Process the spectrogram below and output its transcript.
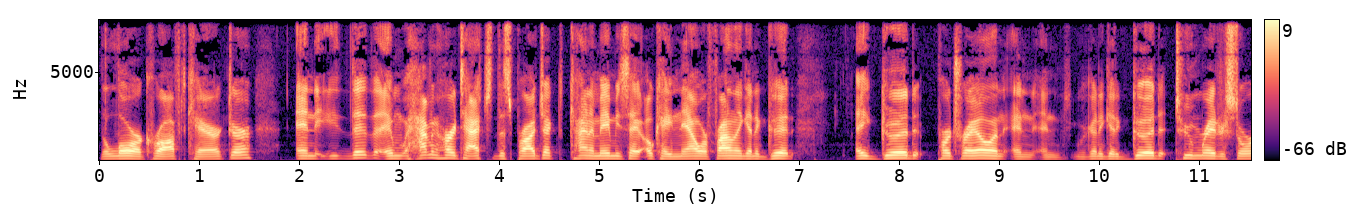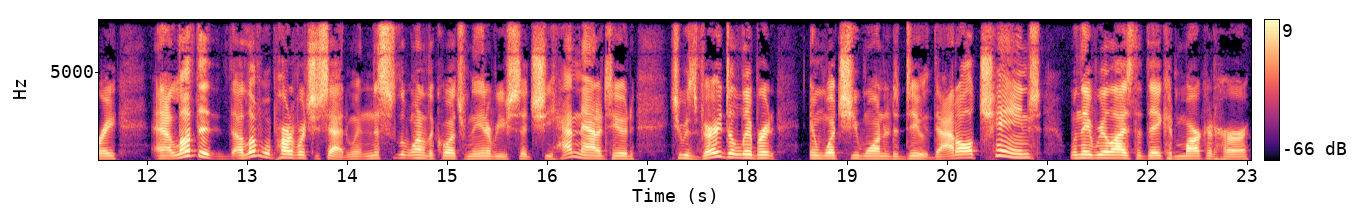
the Laura Croft character. And, the, the, and having her attached to this project kind of made me say, okay, now we're finally going to get a good portrayal and, and, and we're going to get a good Tomb Raider story. And I love that. I love what part of what she said. When this is one of the quotes from the interview, she said she had an attitude. She was very deliberate in what she wanted to do. That all changed when they realized that they could market her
